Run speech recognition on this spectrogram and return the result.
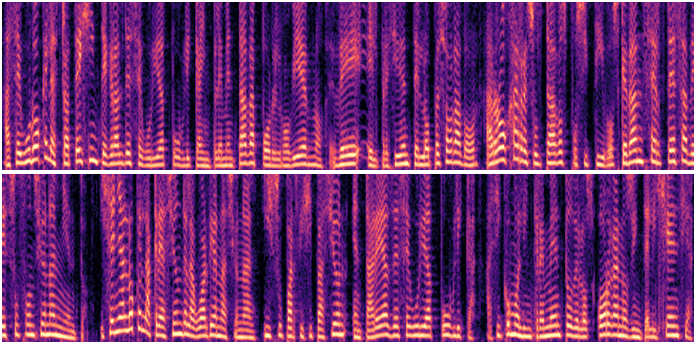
aseguró que la estrategia integral de seguridad pública implementada por el gobierno del el presidente López Obrador arroja resultados positivos que dan certeza de su funcionamiento y señaló que la creación de la Guardia Nacional y su participación en tareas de seguridad pública, así como el incremento de los órganos de inteligencia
